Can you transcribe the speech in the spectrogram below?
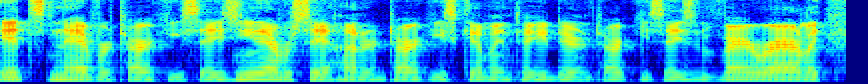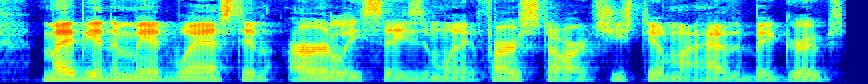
it's never turkey season. You never see 100 turkeys come into you during turkey season. Very rarely. Maybe in the Midwest in early season when it first starts, you still might have the big groups.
